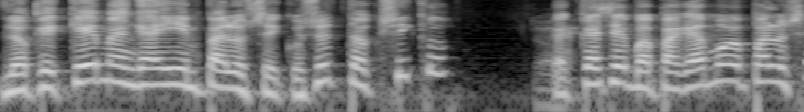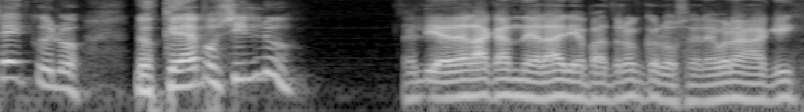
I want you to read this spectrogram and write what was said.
Lo que queman ahí en palo seco, ¿eso es tóxico? Es. Acá se apagamos los palos secos y nos, nos quedamos sin luz. El día de la Candelaria, patrón, que lo celebran aquí.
